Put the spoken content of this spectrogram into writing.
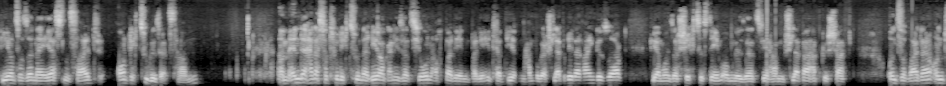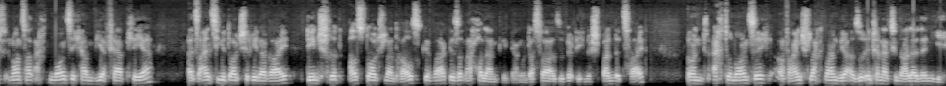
die uns in der ersten Zeit ordentlich zugesetzt haben. Am Ende hat das natürlich zu einer Reorganisation auch bei den, bei den etablierten Hamburger Schlepprädereien gesorgt. Wir haben unser Schichtsystem umgesetzt, wir haben Schlepper abgeschafft und so weiter. Und 1998 haben wir Fairplayer als einzige deutsche Reederei den Schritt aus Deutschland rausgewagt. Wir sind nach Holland gegangen. Und das war also wirklich eine spannende Zeit. Und 98 auf einen Schlag waren wir also internationaler denn je.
